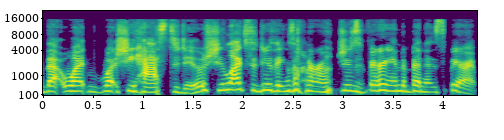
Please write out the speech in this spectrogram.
that what what she has to do. She likes to do things on her own. She's a very independent spirit.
